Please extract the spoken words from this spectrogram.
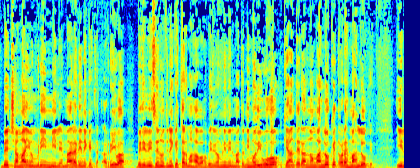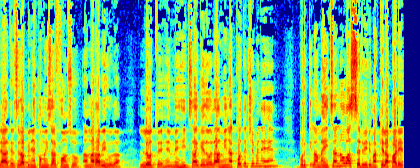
Bet Shammai, Ombrim, Milemala, tiene que estar arriba. Betil dice no, tiene que estar más abajo. Betil, Ombrim. El mismo dibujo que antes era no masloque, ahora es masloque. Y la tercera opinión es como dice Alfonso, Amar Judá, Lote, en Gedola, Minakote Chebenehen, porque la Mejitza no va a servir más que la pared.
